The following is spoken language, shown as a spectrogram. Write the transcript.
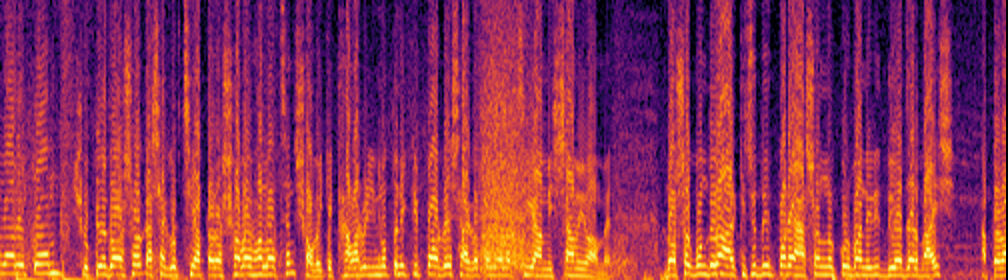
আসসালামু আলাইকুম। সুপ্রিয় দর্শক, আশা করছি আপনারা সবাই ভালো আছেন। সবাইকে খামার বাড়ির নতুন একটি পর্বে স্বাগত জানাচ্ছি আমি শামীম আহমেদ। দর্শক বন্ধুরা, আর কিছুদিন পরে আসন্ন কুরবানির দুই হাজার বাইশ। আপনারা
